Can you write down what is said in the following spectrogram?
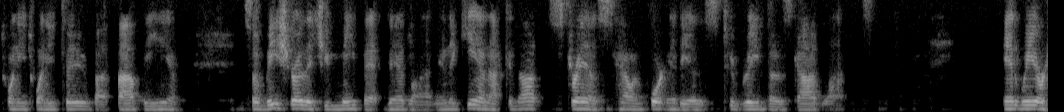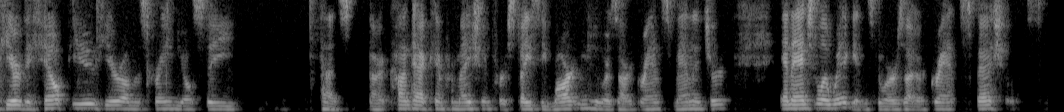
2022 by 5 p.m. So be sure that you meet that deadline. And again, I cannot stress how important it is to read those guidelines. And we are here to help you. Here on the screen, you'll see our contact information for Stacy Martin, who is our grants manager, and Angela Wiggins, who is our grant specialist.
